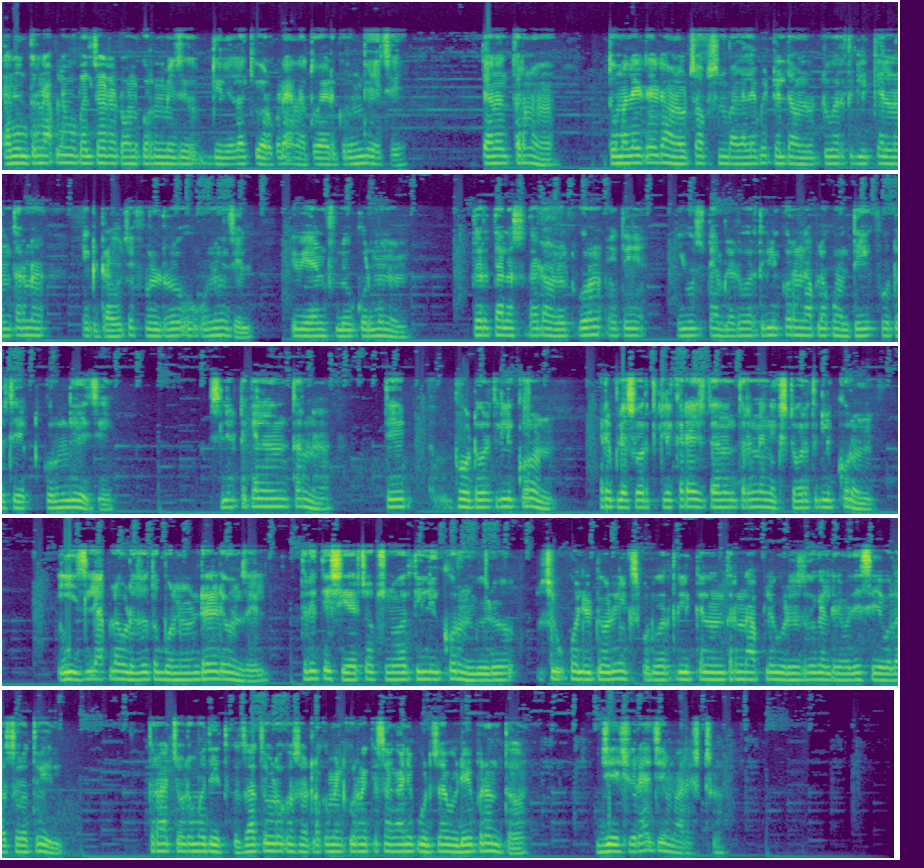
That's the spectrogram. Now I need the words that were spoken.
त्यानंतर आपल्या मोबाईलचा डाटा ऑन करून मी जे दिलेला क्यू आर कोड आहे ना तो ॲड करून घ्यायचे त्यानंतर ना तुम्हाला इथे डाउनलोडचं ऑप्शन बघायला भेटेल. डाउनलोडवरती क्लिक केल्यानंतर ना एक ड्राईव्हचे फुल फोल्डर ओपन होऊन जाईल. P V N flow code म्हणून. तर त्याला सुद्धा डाउनलोड करून इथे यूज टॅम्पलेटवरती क्लिक करून आपला कोणतेही फोटो सिलेक्ट करून घ्यायचे. सिलेक्ट केल्यानंतर ना ते फोटोवरती क्लिक करून रिप्लेसवरती क्लिक करायचं. त्यानंतर ना नेक्स्टवरती क्लिक करून इझिली आपला व्हिडिओ तो बनवून रेडी होऊन जाईल. तरी ते शेअरच्या ऑप्शनवरती क्लिक करून व्हिडिओची क्वालिटीवर एक्सपोर्टवर क्लिक केल्यानंतर ना आपल्या व्हिडिओ गॅलरीमध्ये सेव्ह सुरुवात होईल. तर आजच्या व्हिडिओमध्ये इतकं जाचा व्हिडिओ कसा वाटला कमेंट करून नक्की सांगा आणि पुढच्या व्हिडिओपर्यंत जय शिवराय जय महाराष्ट्र.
